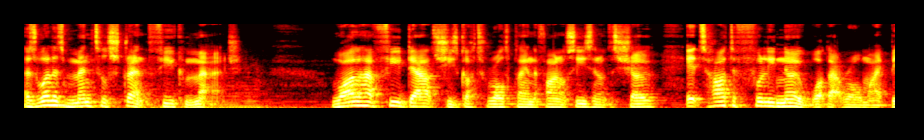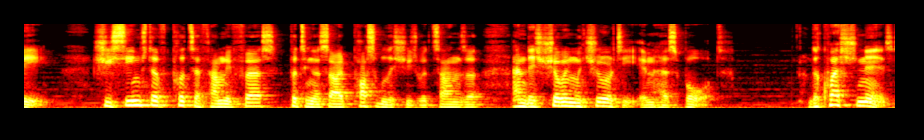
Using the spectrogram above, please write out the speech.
as well as mental strength few can match. While I have few doubts she's got a role to play in the final season of the show, it's hard to fully know what that role might be. She seems to have put her family first, putting aside possible issues with Sansa, and is showing maturity in her support. The question is,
